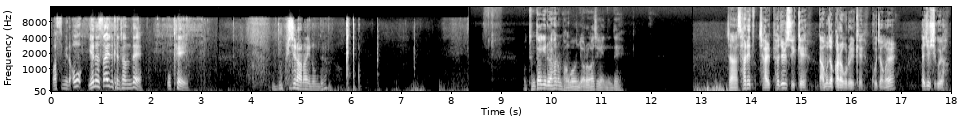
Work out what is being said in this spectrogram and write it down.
왔습니다. 어, 얘는 사이즈 괜찮은데. 오케이. 눕히질 않아, 이놈들은? 뭐 등따기를 하는 방법은 여러 가지가 있는데 자 살이 잘 펴질 수 있게 나무젓가락으로 이렇게 고정을 해주시고요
